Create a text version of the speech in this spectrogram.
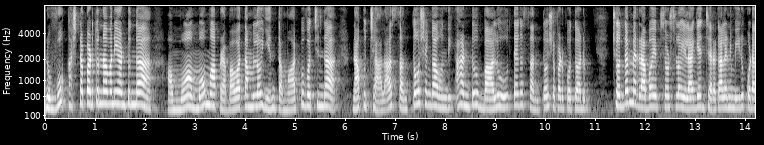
నువ్వు కష్టపడుతున్నావని అంటుందా? అమ్మో అమ్మో మా ప్రభావతంలో ఇంత మార్పు వచ్చిందా? నాకు చాలా సంతోషంగా ఉంది అంటూ బాలు తెగ సంతోషపడిపోతాడు. చూద్దాం మీరు రాబోయే ఎపిసోడ్స్లో ఇలాగే జరగాలని మీరు కూడా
